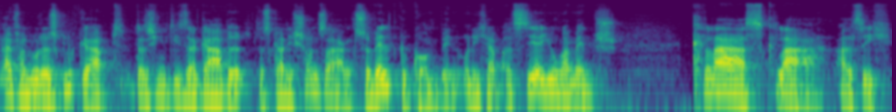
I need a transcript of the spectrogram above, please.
einfach nur das Glück gehabt, dass ich mit dieser Gabe, das kann ich schon sagen, zur Welt gekommen bin. Und ich habe als sehr junger Mensch glasklar, als ich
